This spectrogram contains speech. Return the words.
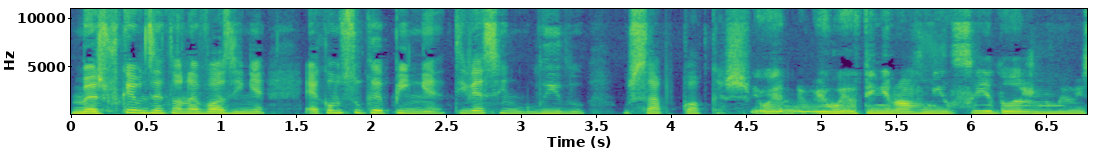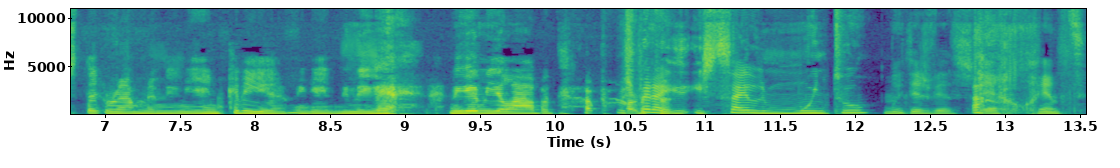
Mas foquemos então na vozinha. É como se o Capinha tivesse engolido o sapo cocas. Eu, eu, eu tinha 9 mil seguidores no meu Instagram, ninguém me queria, ninguém, ninguém, ninguém me ia lá para tirar Mas espera aí, isto sai-lhe muito. Muitas vezes, é recorrente.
